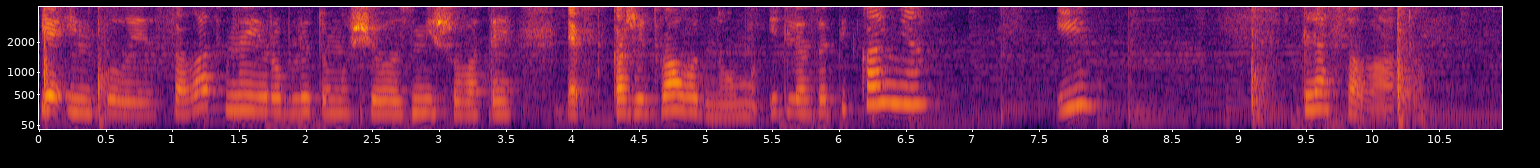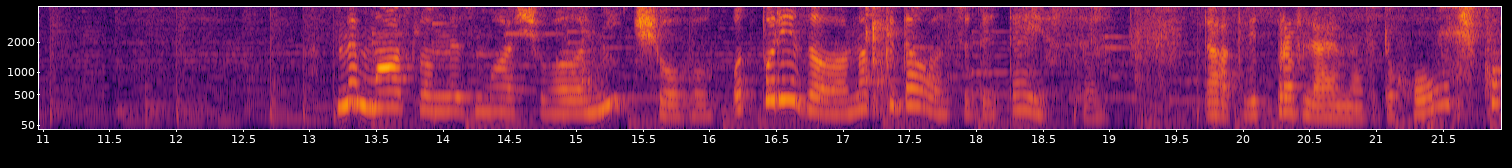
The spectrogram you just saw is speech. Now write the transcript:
Я інколи салат в неї роблю, тому що змішувати, як кажуть, два в одному. І для запікання, і для салату. Не маслом не змащувала, нічого. От порізала, накидала сюди та і все. Так, відправляємо в духовочку.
